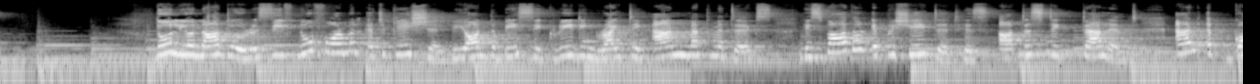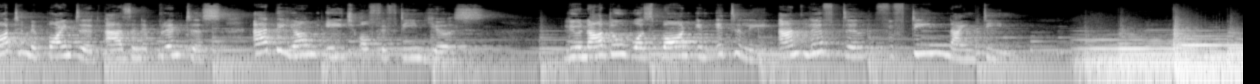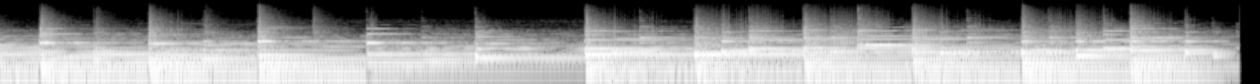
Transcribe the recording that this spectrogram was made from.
Though Leonardo received no formal education beyond the basic reading, writing and mathematics, his father appreciated his artistic talent and got him appointed as an apprentice at the young age of 15 years. Leonardo was born in Italy and lived till 1519.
